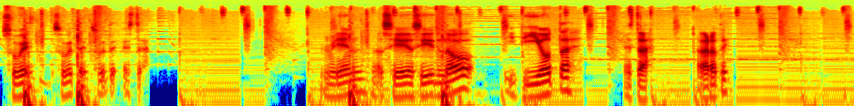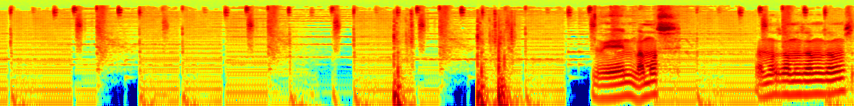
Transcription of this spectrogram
Sube, súbete, súbete. Ahí está. Bien, así, así. No, idiota. Ahí está. Agárrate. Muy bien, vamos. Vamos, vamos, vamos, vamos.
